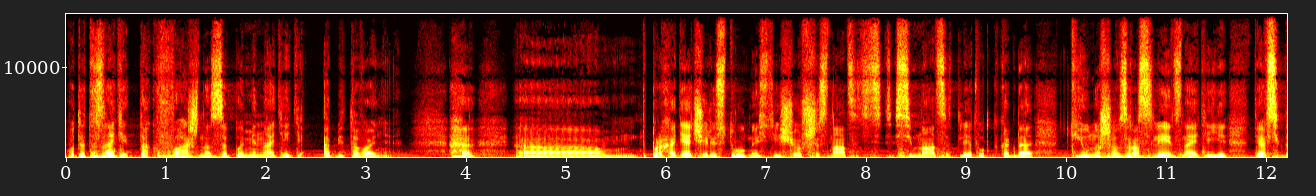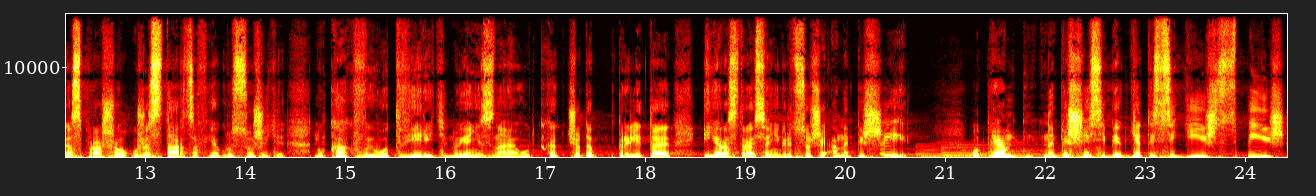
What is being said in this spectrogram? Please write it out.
Вот это, знаете, так важно запоминать эти обетования. проходя через трудности еще в 16-17 лет, вот когда юноша взрослеет, знаете, я всегда спрашивал уже старцев, я говорю, слушайте, ну как вы вот верите, ну я не знаю, вот как что-то прилетает, и я расстраиваюсь. Они говорят, слушай, а напиши, вот прям напиши себе, где ты сидишь, спишь,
